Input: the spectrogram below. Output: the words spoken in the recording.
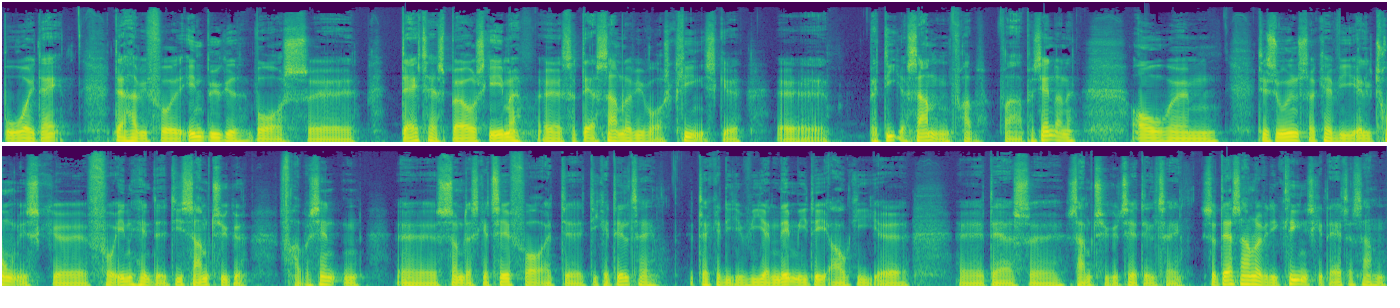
bruger i dag, der har vi fået indbygget vores øh, dataspørgeskema, øh, så der samler vi vores kliniske øh, værdier sammen fra, fra patienterne, og øh, desuden så kan vi elektronisk øh, få indhentet de samtykke fra patienten, øh, som der skal til for, at øh, de kan deltage. Der kan de via nem idé afgive øh, øh, deres øh, samtykke til at deltage. Så der samler vi de kliniske data sammen.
